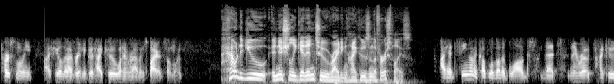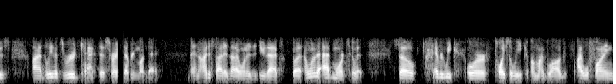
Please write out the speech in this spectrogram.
personally, I feel that I've written a good haiku whenever I've inspired someone. How did you initially get into writing haikus in the first place? I had seen on a couple of other blogs that they wrote haikus. I believe it's Rude Cactus, right? Every Monday and I decided that I wanted to do that, but I wanted to add more to it. So every week or twice a week on my blog, I will find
